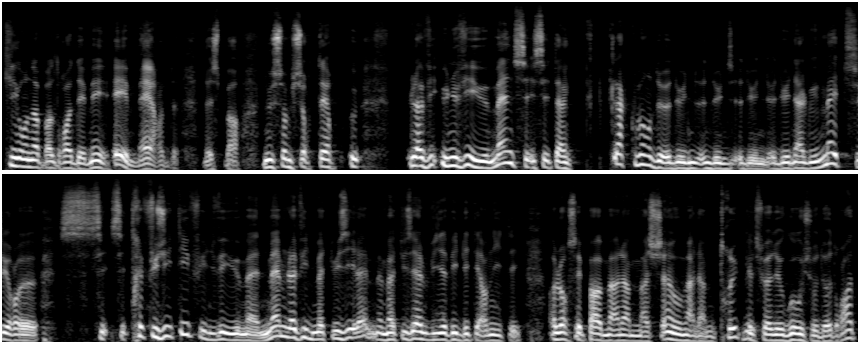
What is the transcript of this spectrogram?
qui on n'a pas le droit d'aimer. Et merde, n'est-ce pas? Nous sommes sur Terre. Euh, la vie, une vie humaine, c'est un claquement d'une allumette sur. Euh, c'est très fugitif une vie humaine. Même la vie de Mathusalem, Mathusalem vis-à-vis de l'éternité. Alors c'est pas Madame Machin ou Madame Truc, qu'elle soit de gauche ou de droite,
